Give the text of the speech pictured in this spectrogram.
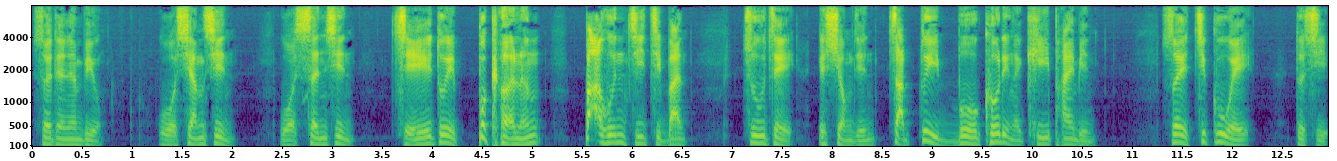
所以听众朋友，我相信，我深信，绝对不可能百分之一万主席的上人绝对不可能的去排名，所以这句话就是。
